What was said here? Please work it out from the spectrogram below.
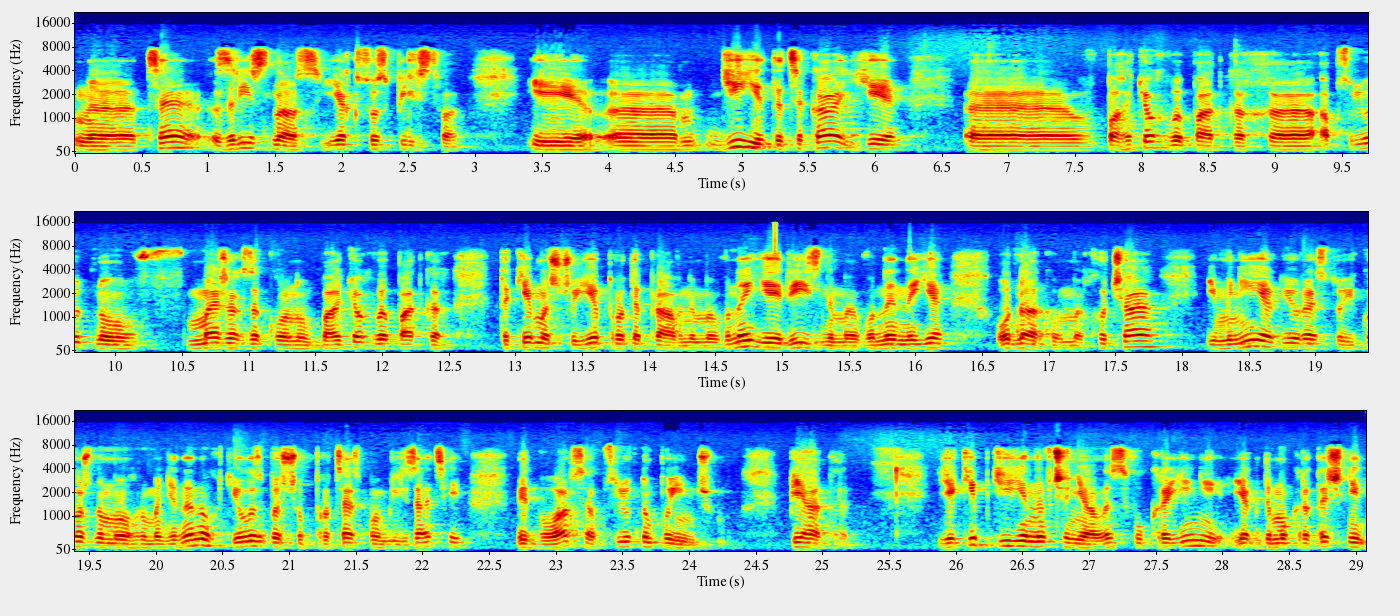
е, це зріс нас як суспільства. І е, дії ТЦК є. Е, В багатьох випадках е, абсолютно в межах закону, в багатьох випадках такими, що є протиправними. Вони є різними, вони не є однаковими. Хоча і мені, як юристу, і кожному громадянину хотілося б, щоб процес мобілізації відбувався абсолютно по-іншому. П'яте. Які б дії не вчинялись в Україні як демократичній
